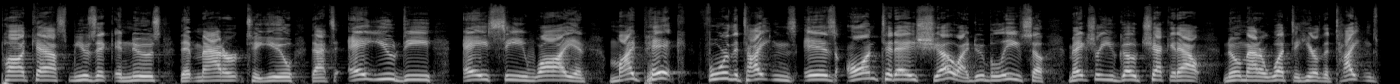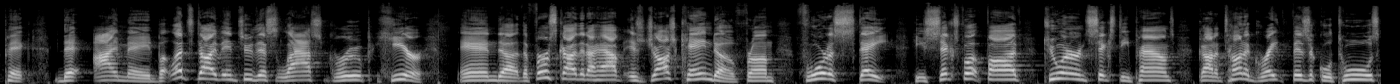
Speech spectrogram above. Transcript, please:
podcasts, music, and news that matter to you. That's A U D A C Y. And my pick for the Titans is on today's show, I do believe. So make sure you go check it out no matter what to hear the Titans pick that I made. But let's dive into this last group here. And uh, the first guy that I have is Josh Kaindoh from Florida State. He's six foot five, 260 pounds, got a ton of great physical tools.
